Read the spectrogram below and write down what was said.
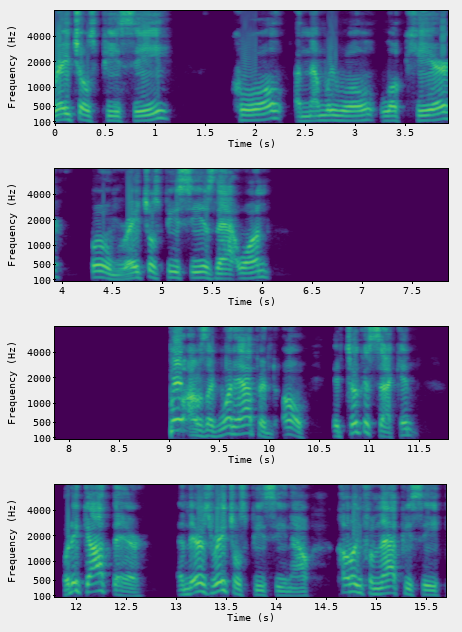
Rachel's PC. Cool. And then we will look here. Boom. Rachel's PC is that one. Boom. I was like, what happened? Oh, it took a second. But it got there. And there's Rachel's PC now, coming from that PC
